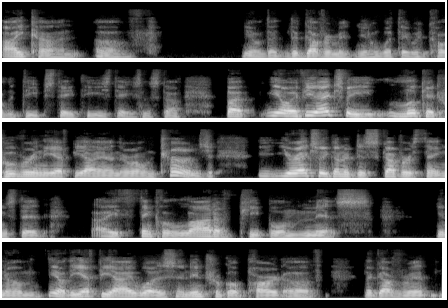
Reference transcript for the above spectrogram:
icon of you know the the government you know what they would call the deep state these days and stuff but you know if you actually look at Hoover and the FBI on their own terms you're actually going to discover things that I think a lot of people miss you know, you know, the FBI was an integral part of the government.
